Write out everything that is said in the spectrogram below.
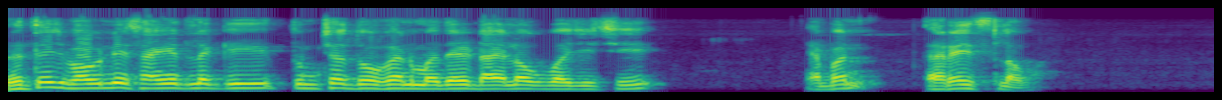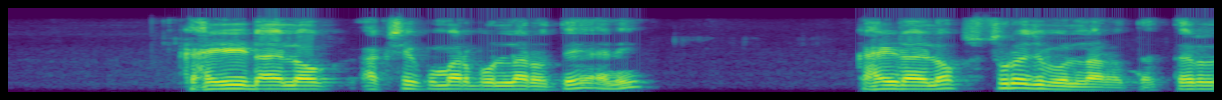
रितेश भाऊने सांगितलं की तुमच्या दोघांमध्ये डायलॉग बाजीची आपण रेस लावू. काही डायलॉग अक्षय कुमार बोलणार होते आणि काही डायलॉग सूरज बोलणार होता. तर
